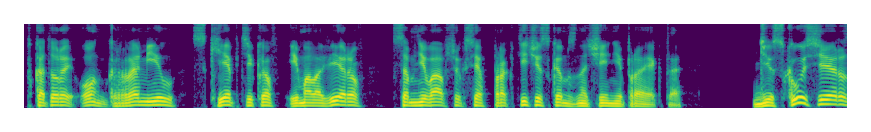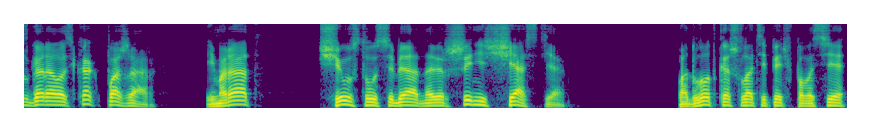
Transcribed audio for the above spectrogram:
в которой он громил скептиков и маловеров, сомневавшихся в практическом значении проекта. Дискуссия разгоралась как пожар, и Марат чувствовал себя на вершине счастья. Подлодка шла теперь в полосе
